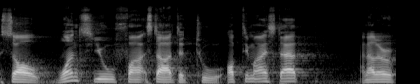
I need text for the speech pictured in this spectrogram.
so once you started to optimize that, another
